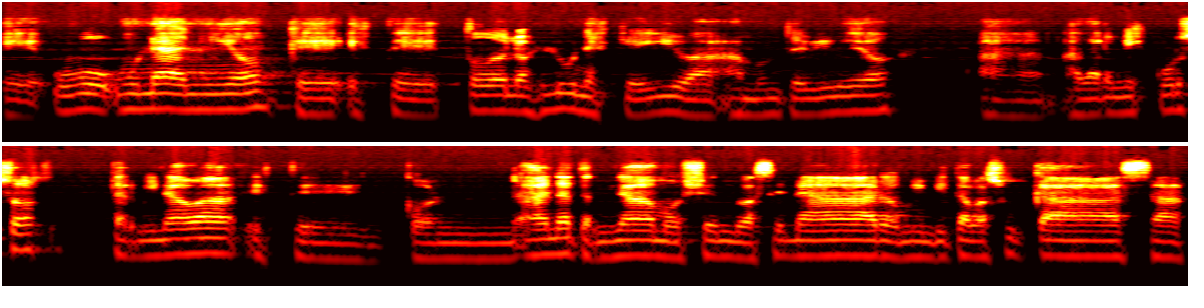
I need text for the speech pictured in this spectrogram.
eh, hubo un año que este, todos los lunes que iba a Montevideo a, a dar mis cursos terminaba este, con Ana terminábamos yendo a cenar o me invitaba a su casa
